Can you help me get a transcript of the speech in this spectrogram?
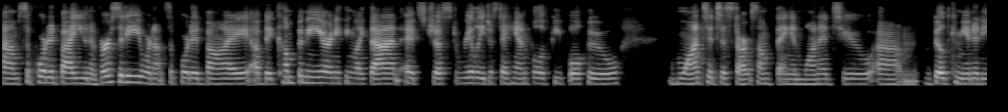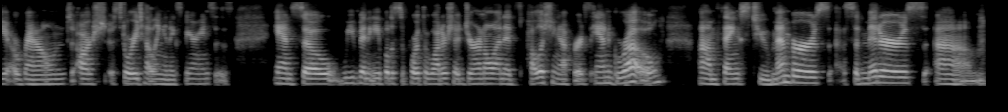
um, supported by university. We're not supported by a big company or anything like that. It's just really just a handful of people who wanted to start something and wanted to um, build community around our storytelling and experiences. And so we've been able to support the Watershed Journal and its publishing efforts and grow um, thanks to members, submitters, um,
